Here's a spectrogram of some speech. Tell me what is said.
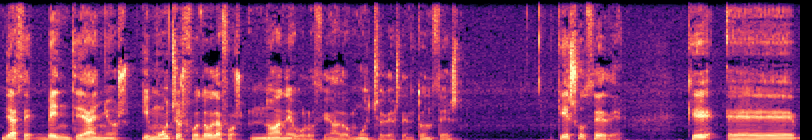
de hace 20 años, y muchos fotógrafos no han evolucionado mucho desde entonces, ¿qué sucede? Que eh,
